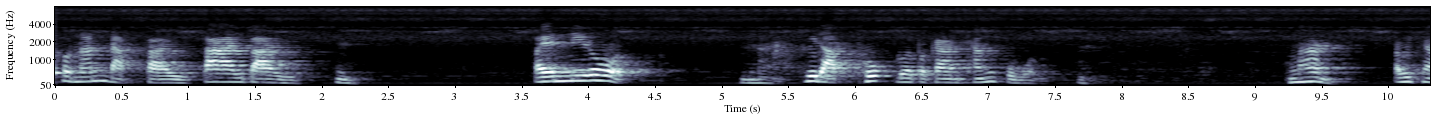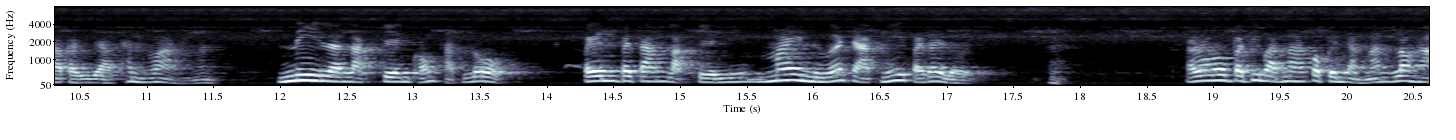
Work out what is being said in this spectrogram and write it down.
เท่านั้นดับไปตายไปเป็นนิโรธคือดับทุกข์โดยประการทั้งปวงนั่นอวิชชาปัญญาท่านว่าอย่างนั้น นี่แหละหลักเกณฑ์ของสัตว์โลก เป็นไปตามหลักเกณฑ์นี้ไม่เหนือจากนี้ไปได้เลยเราปฏิบัติมาก็เป็นอย่างนั้น เราหา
